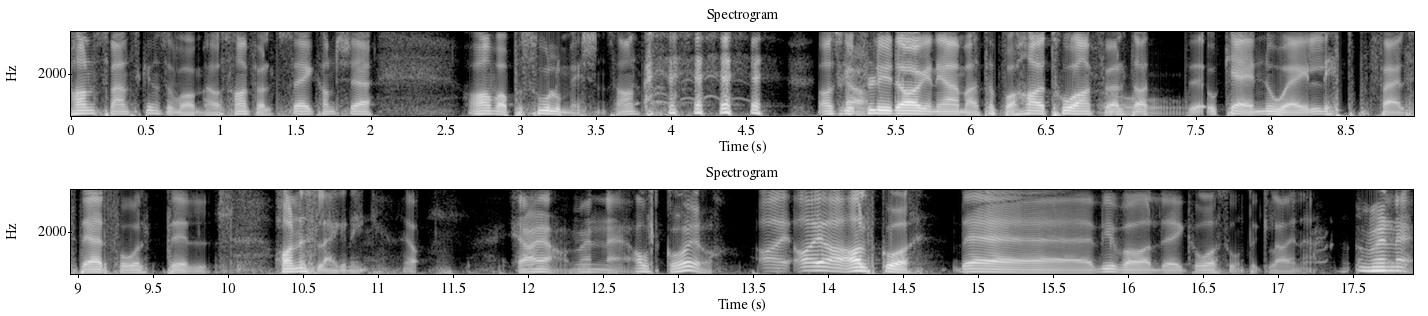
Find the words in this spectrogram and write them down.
Han svensken som var med oss, han følte seg kanskje Han var på solomission, sant? Han skulle Ja. fly dagen hjem etterpå. Han tror han følte at eh, OK, nå er jeg litt på feil sted i forhold til hans legning. Ja. Ja ja, men eh, alt går jo. Ah, ah, ja, alt går. Det, vi var det gråsonte kleine. Men eh,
